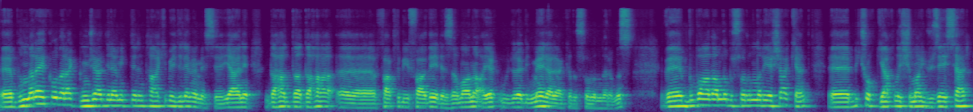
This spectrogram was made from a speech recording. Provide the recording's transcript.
E, bunlara ek olarak güncel dinamiklerin takip edilememesi, yani daha da daha e, farklı bir ifadeyle zamana ayak uydurabilme ile alakalı sorunlarımız ve bu bağlamda bu sorunları yaşarken e, birçok yaklaşıma yüzeysel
